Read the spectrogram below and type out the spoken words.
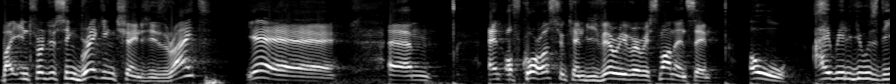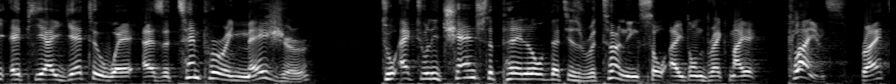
by introducing breaking changes, right? Yeah. Um, and of course, you can be very, very smart and say, oh, I will use the API gateway as a temporary measure to actually change the payload that is returning so I don't break my clients, right?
